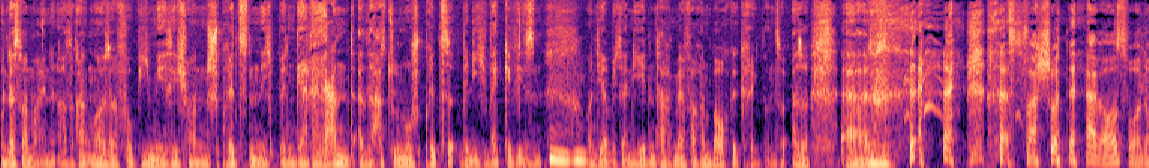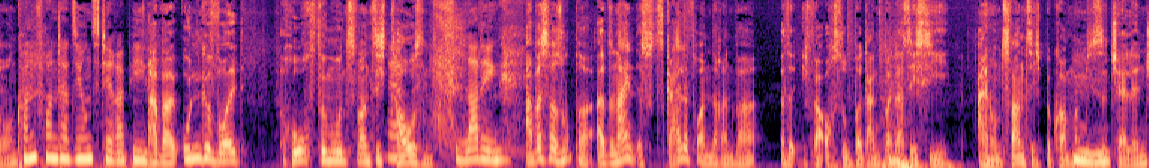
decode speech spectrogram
Und das war meine, also Krankenhäuserphobie-mäßig schon. Spritzen, ich bin gerannt. Also hast du nur Spritze, bin ich weg gewesen. Mhm. Und die habe ich dann jeden Tag mehrfach in den Bauch gekriegt und so. Also äh, das war schon eine Herausforderung. Konfrontationstherapie. Aber ungewollt hoch 25.000. Ja, flooding. Aber es war super. Also nein, das Geile vor allem daran war, also ich war auch super dankbar, dass ich sie 21 bekommen habe, mhm. diese Challenge,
